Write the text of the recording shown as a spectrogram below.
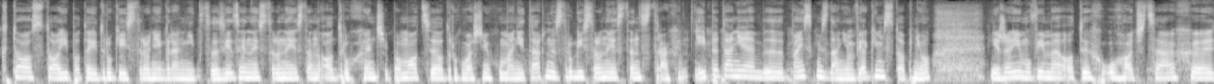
kto stoi po tej drugiej stronie granicy. Z jednej strony jest ten odruch chęci pomocy, odruch właśnie humanitarny, z drugiej strony jest ten strach. I pytanie e, pańskim zdaniem, w jakim stopniu, jeżeli mówimy o tych uchodźcach, e,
